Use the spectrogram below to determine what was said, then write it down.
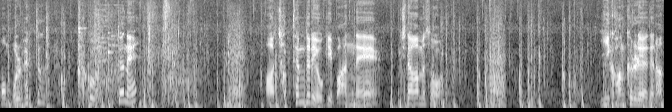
어, 뭘 획득 자꾸 뜨네? 아, 잡템들이 여기 많네. 지나가면서 이 광클을 해야 되나?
